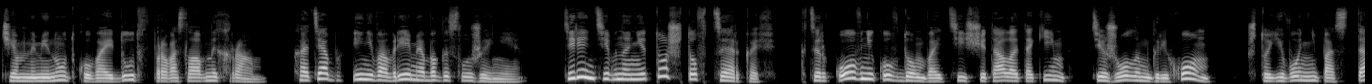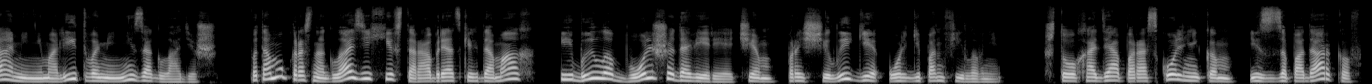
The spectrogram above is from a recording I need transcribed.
чем на минутку войдут в православный храм, хотя бы и не во время богослужения. Терентьевна не то что в церковь, к церковнику в дом войти считала таким тяжелым грехом, что его ни постами, ни молитвами не загладишь. Потому красноглазихи в старообрядских домах и было больше доверия, чем прощелыге Ольге Панфиловне, что, ходя по раскольникам из-за подарков,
